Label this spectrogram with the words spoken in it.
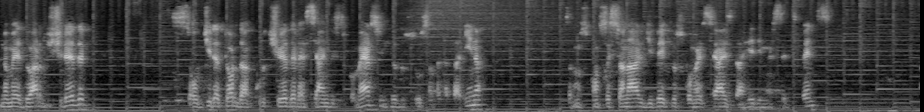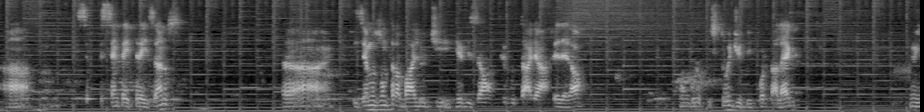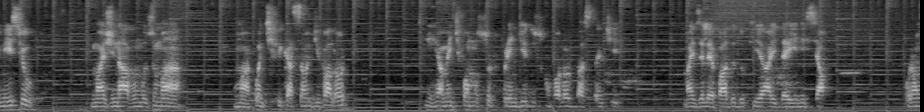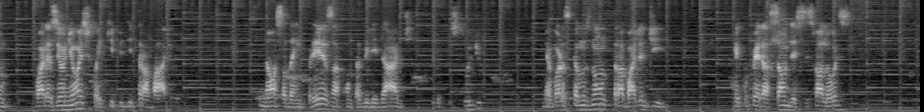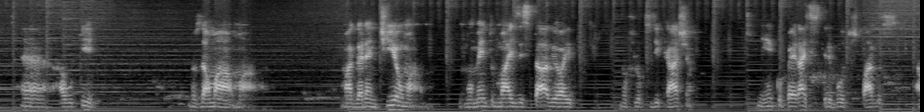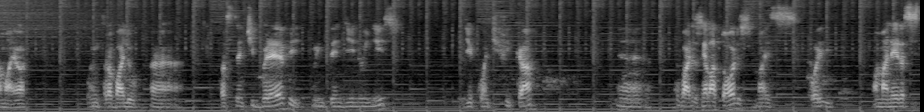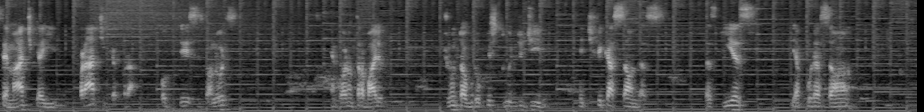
Meu nome é Eduardo Schroeder, sou diretor da Kurt Schroeder S.A. Indústria e Comércio, em Rio do Sul, Santa Catarina. Somos concessionário de veículos comerciais da rede Mercedes-Benz há 63 anos. Uh, fizemos um trabalho de revisão tributária federal com o Grupo Estúdio de Porto Alegre. No início, imaginávamos uma, uma quantificação de valor e realmente fomos surpreendidos com um valor bastante mais elevado do que a ideia inicial. Foram várias reuniões com a equipe de trabalho nossa da empresa, a contabilidade do estúdio, e agora estamos num trabalho de recuperação desses valores, é, algo que nos dá uma, uma, uma garantia, uma, um momento mais estável aí no fluxo de caixa e recuperar esses tributos pagos a maior. Foi um trabalho é, bastante breve, eu entendi no início, de quantificar é, vários relatórios, mas foi uma maneira sistemática e prática para obter esses valores. Agora um trabalho junto ao grupo estúdio de retificação das, das guias e apuração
